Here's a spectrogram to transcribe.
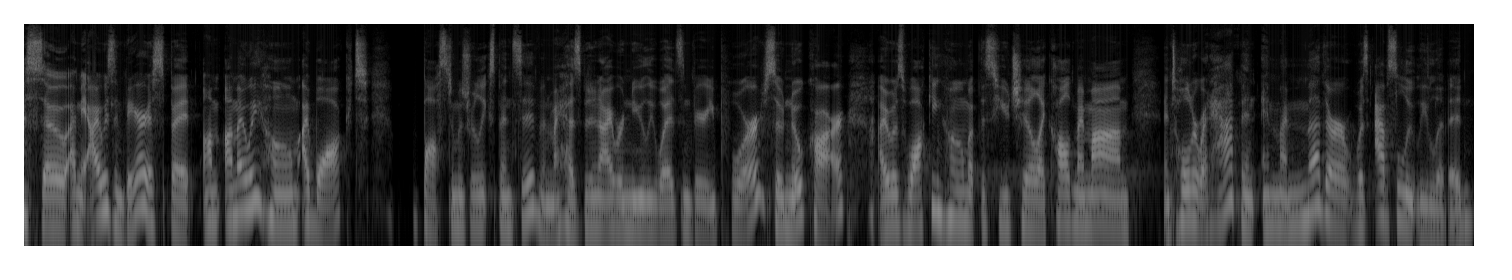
so, I mean, I was embarrassed, but on, on my way home, I walked Boston was really expensive, and my husband and I were newlyweds and very poor, so no car. I was walking home up this huge hill. I called my mom and told her what happened, and my mother was absolutely livid.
